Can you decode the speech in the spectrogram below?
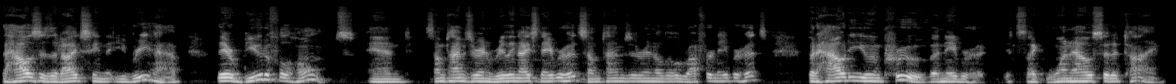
the houses that I've seen that you've rehabbed, they're beautiful homes and sometimes they're in really nice neighborhoods sometimes they're in a little rougher neighborhoods but how do you improve a neighborhood it's like one house at a time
